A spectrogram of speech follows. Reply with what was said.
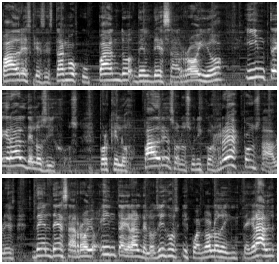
padres que se están ocupando del desarrollo integral de los hijos, porque los padres son los únicos responsables del desarrollo integral de los hijos y cuando hablo de integral,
